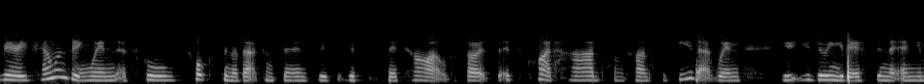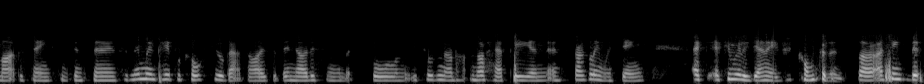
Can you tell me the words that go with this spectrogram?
very challenging when a school talks to them about concerns with, with their child. So it's, it's quite hard sometimes to hear that when you, are doing your best and, and, you might be seeing some concerns. And then when people talk to you about those, that they're noticing them at school and your children are not happy and, and struggling with things, it, it, can really damage confidence. So I think that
